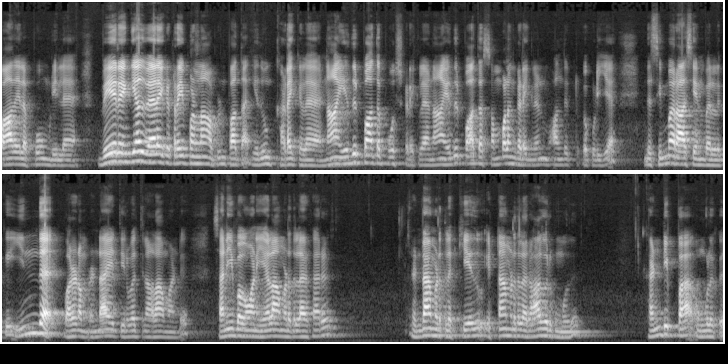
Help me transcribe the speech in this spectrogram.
பாதையில் போக முடியல. வேறு எங்கேயாவது வேலைக்கு ட்ரை பண்ணலாம் அப்படின்னு பார்த்தா எதுவும் கிடைக்கல. நான் எதிர்பார்த்த போஸ்ட் கிடைக்கல. நான் எதிர்பார்த்த சம்பளம் கிடைக்கலன்னு வாழ்ந்துட்டு இருக்கக்கூடிய இந்த சிம்ம ராசி என்பவர்களுக்கு இந்த வருடம் ரெண்டாயிரத்தி இருபத்தி நாலாம் ஆண்டு சனி பகவான் ஏழாம் இடத்துல இருக்கார். ரெண்டாம் இடத்துல கேது எட்டாம் இடத்துல ராகு இருக்கும்போது கண்டிப்பாக உங்களுக்கு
